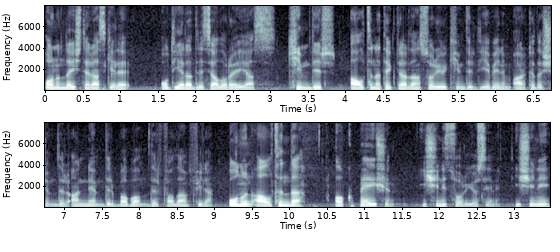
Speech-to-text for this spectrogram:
Onun da işte rastgele o diğer adresi al oraya yaz. Kimdir? Altına tekrardan soruyor kimdir diye benim arkadaşımdır, annemdir, babamdır falan filan. Onun altında occupation, işini soruyor senin. İşini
